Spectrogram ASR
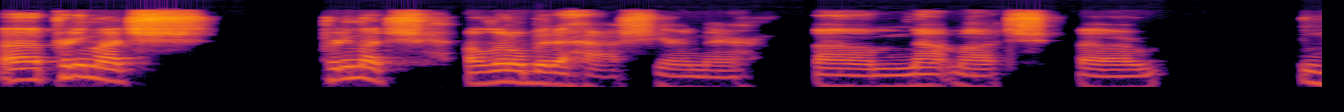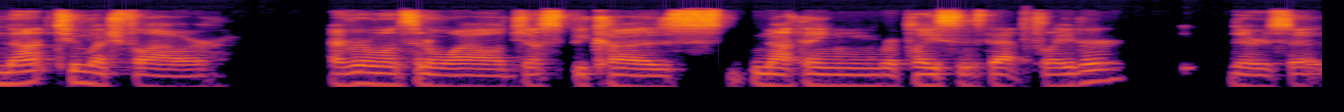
Uh pretty much pretty much a little bit of hash here and there. Um, not much. Uh, not too much flower. Every once in a while, just because nothing replaces that flavor. There's a,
